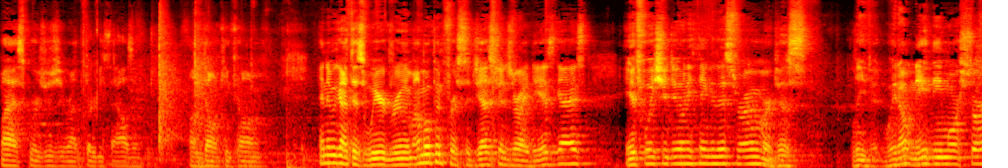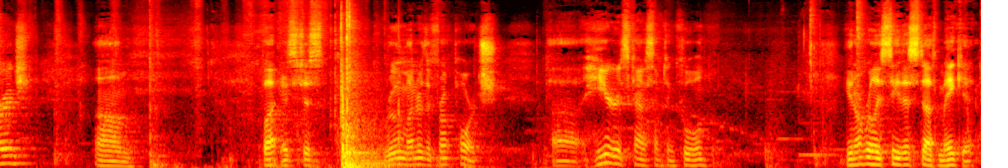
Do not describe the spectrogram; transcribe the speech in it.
My score is usually around 30,000 on Donkey Kong. And then we got this weird room. I'm open for suggestions or ideas, guys. If we should do anything to this room or just leave it. We don't need any more storage. Um, but it's just room under the front porch. Uh, here is kind of something cool. You don't really see this stuff make it.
